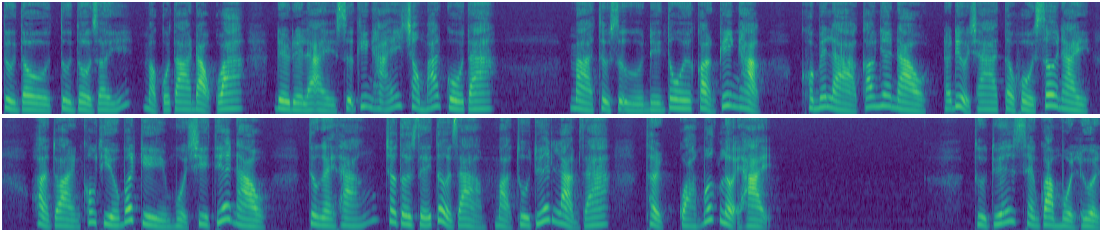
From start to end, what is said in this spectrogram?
Từng tờ, từng tờ giấy mà cô ta đảo qua đều để lại sự kinh hãi trong mắt cô ta. Mà thực sự đến tôi còn kinh ngạc, không biết là cao nhân nào đã điều tra tập hồ sơ này, hoàn toàn không thiếu bất kỳ một chi tiết nào. Từ ngày tháng cho tới giấy tờ giả mà Thu Tuyết làm ra thật quá mức lợi hại. Thu Tuyết xem qua một lượt,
